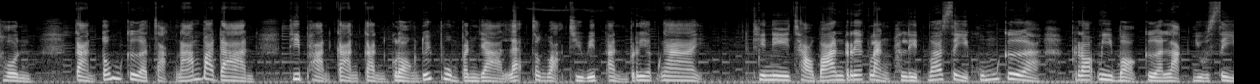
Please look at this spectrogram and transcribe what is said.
ชน การต้มเกลือจากน้ำบาดาลที่ผ่านการกลั่นกรองด้วยภูมิปัญญาและจังหวะชีวิตอันเรียบง่าย ที่นี่ชาวบ้านเรียกแหล่งผลิตว่าสี่คุ้มเกลือ เพราะมีบ่อเกลือหลักอยู่สี่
